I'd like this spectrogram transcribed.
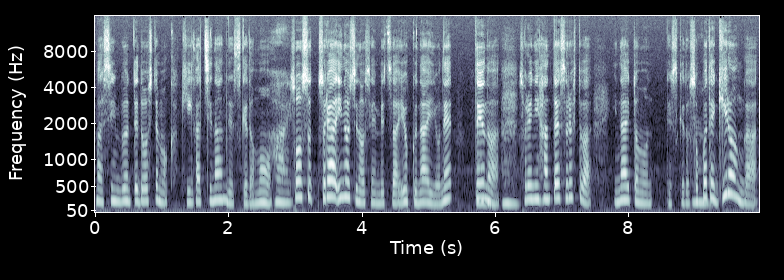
まあ、新聞ってどうしても書きがちなんですけども、はい、そうすそれは命の選別は良くないよねっていうのは、うんうん、それに反対する人はいないと思うんですけどそこで議論が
